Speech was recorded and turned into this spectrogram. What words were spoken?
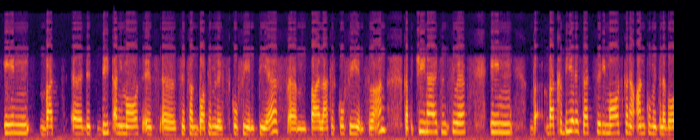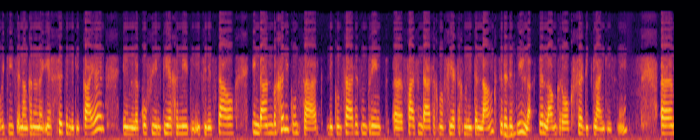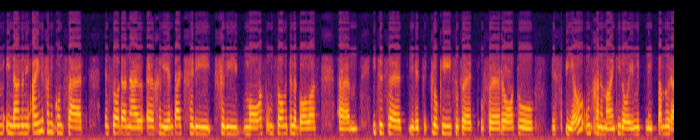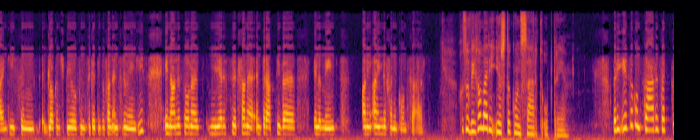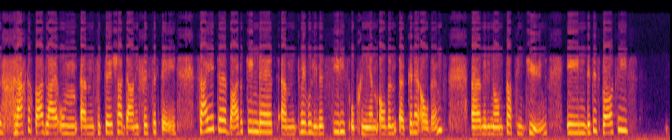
En wat uh, dit bied aan die maas is 'n uh, soort van bottomless koffie en tee, ehm um, baie lekker koffie en so aan, cappuccino's en so. En wat gebeur is dat so die ma's kan nou aankom met hulle babetjies en dan kan hulle nou eers sit en bietjie kuier en hulle koffie en tee geniet en ietsie bestel en dan begin die konsert. Die konsert is omtrent uh, 35 na 40 minute lank sodat dit mhm. nie te lank raak vir die kleintjies nie. Ehm um, en dan aan die einde van die konsert is daar dan nou 'n geleentheid vir die vir die ma's om saam met hulle babas ehm um, iets soos 'n jy weet klokkies of 'n of 'n ratel te speel. Ons gaan 'n mandjie daar hê met met tamboerijntjies en glockenspiels en sulke tipe van instrumentjies en dan is daar nou meer 'n soort van 'n interaktiewe element aan die einde van die konsert. Goeie, wie gaan by die eerste konsert optree? By die eerste konsert is ek regtig baie bly om ehm um, Patricia Downey Fisher te hê. Sy het 'n baie bekende ehm um, twee volume series opgeneem, album uh, kinderalbums, uh, met die naam Tots in Tune en dit is basies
